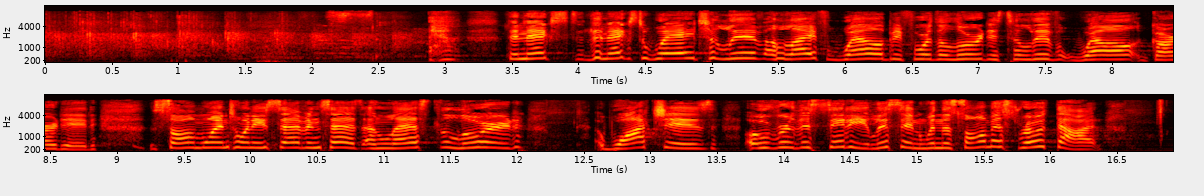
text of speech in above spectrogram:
The next, the next way to live a life well before the Lord is to live well guarded. Psalm 127 says, unless the Lord watches over the city. Listen, when the psalmist wrote that,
